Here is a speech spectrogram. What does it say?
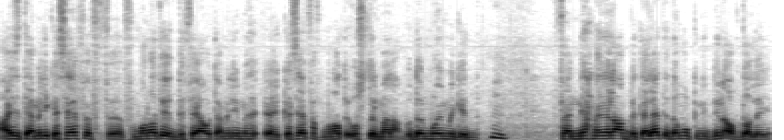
عايزة تعملي كثافة في في مناطق الدفاع وتعملي آه، كثافة في مناطق وسط الملعب وده المهم جدا. فإن إحنا نلعب بثلاثه ده ممكن يدينا أفضلية.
